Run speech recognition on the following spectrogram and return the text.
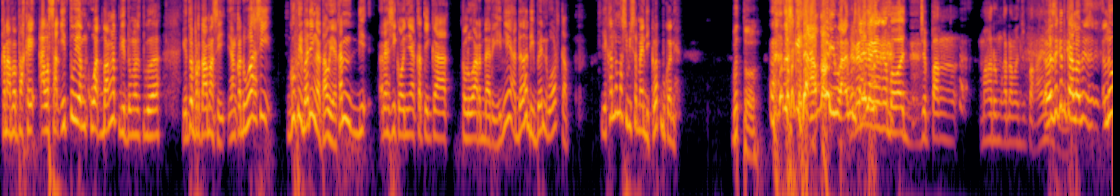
kenapa pakai alasan itu yang kuat banget gitu maksud gua itu pertama sih yang kedua sih gue pribadi nggak tahu ya kan di, resikonya ketika keluar dari ini adalah di band World Cup ya kan lu masih bisa main di klub bukannya Betul. terus kayak apa Ya ya, kan dia pengen ngebawa Jepang mengharumkan nama Jepang aja. Maksudnya kan kalau lu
